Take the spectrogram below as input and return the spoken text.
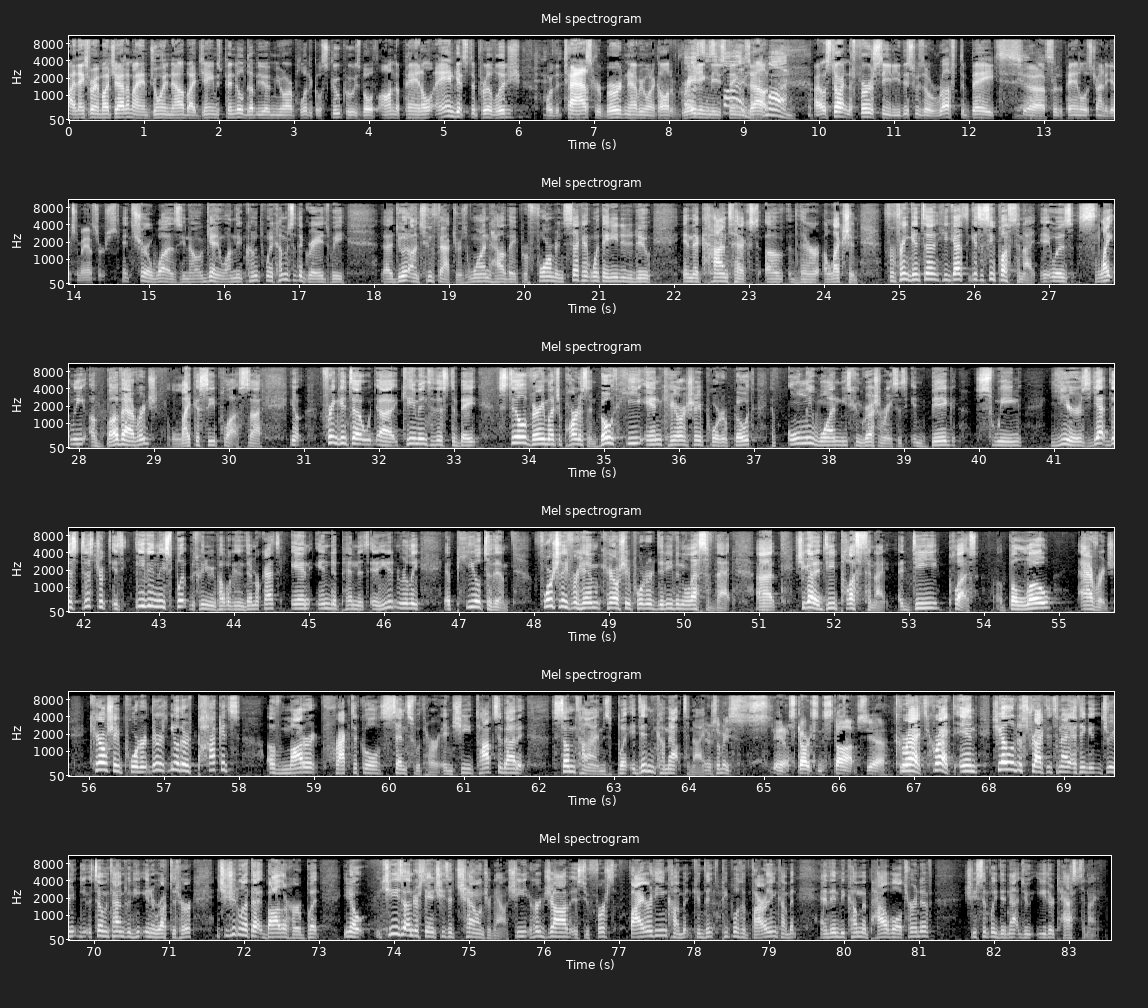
Hi, thanks very much, Adam. I am joined now by James Pindell, WMUR Political Scoop, who is both on the panel and gets the privilege or the task or burden, however you want to call it, of grading oh, these fun. things out. Come on. All right, let's start in the first CD. This was a rough debate uh, for the panelists trying to get some answers. It sure was. You know, again, when, the, when it comes to the grades, we uh, do it on two factors. One, how they performed, and second, what they needed to do in the context of their election. For Frank Guinta, he got, gets a C plus tonight. It was slightly above average, like a C plus. Uh, you know, Frank Guinta uh, came into this debate still very much a partisan. Both he and Shea Porter both have only won these congressional races in big swing years. Yet this district is evenly split between Republicans and Democrats and independents, and he didn't really appeal to them. Fortunately for him, Carol Shea Porter did even less of that. Uh, she got a D plus tonight, a D plus, below average. Carol Shea Porter, there's you know there's pockets of moderate practical sense with her, and she talks about it sometimes, but it didn't come out tonight. There's so many you know, starts and stops, yeah. Correct, correct. And she got a little distracted tonight, I think, during sometimes when he interrupted her, and she shouldn't let that bother her. But, you know, she needs to understand she's a challenger now. She Her job is to first fire the incumbent, convince people to fire the incumbent, and then become a palatable alternative. She simply did not do either task tonight.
